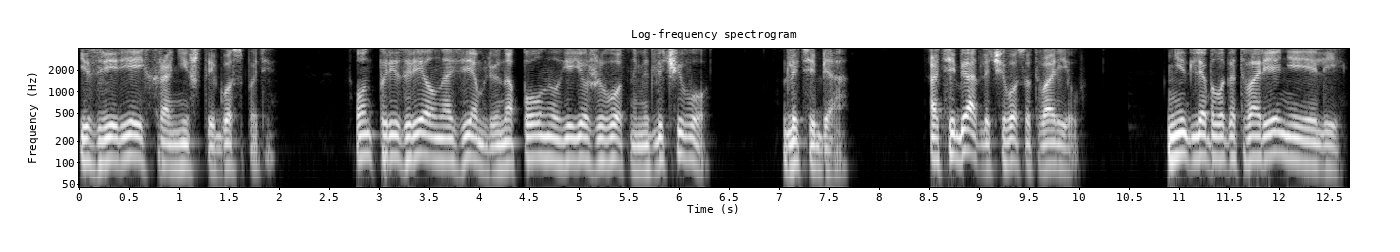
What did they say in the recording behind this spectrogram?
и зверей хранишь Ты, Господи». Он презрел на землю и наполнил ее животными. Для чего? Для Тебя. А Тебя для чего сотворил? Не для благотворения ли?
